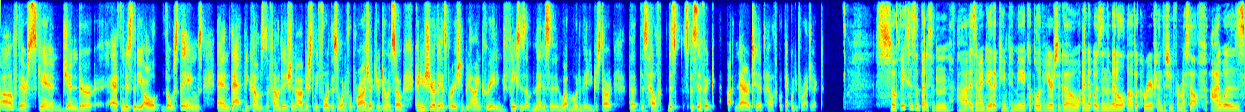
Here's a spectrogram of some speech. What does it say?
of their skin, gender, ethnicity, all those things. And that becomes the foundation, obviously, for this wonderful project you're doing. So, can you share the inspiration behind creating Faces of Medicine and what motivated you to start the, this health, this specific uh, narrative health equity project? So, Faces of Medicine uh, is an idea that came to me a couple of years ago, and it was in the middle of a career transition for myself. I was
